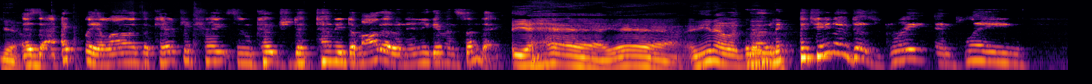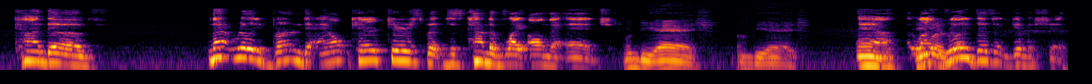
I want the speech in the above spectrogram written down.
Yeah, is actually a lot of the character traits in Coach Tony D'Amato in any given Sunday. yeah, yeah. And you know, You know I the, mean? Pacino does great in playing kind of not really burned out characters, but just kind of like on the edge. on the edge, on the edge. Yeah, like really like- doesn't give a shit.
